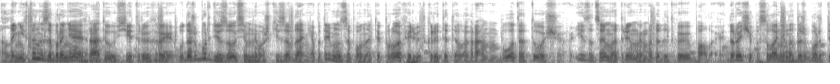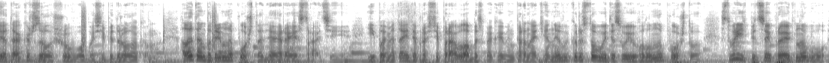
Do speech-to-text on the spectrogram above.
Але ніхто не забороняє грати у всі три гри. У дашборді зовсім не важкі завдання. Потрібно заповнити профіль, відкрити телеграм-бота тощо, і за це ми отримуємо додаткові бали. До речі, посилання на дашборд я також залишу в описі під роликом. Але там потрібна пошта для реєстрації. І пам'ятайте про всі правила безпеки в інтернеті. Не використовуйте свою головну пошту, створіть під цей проект нову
